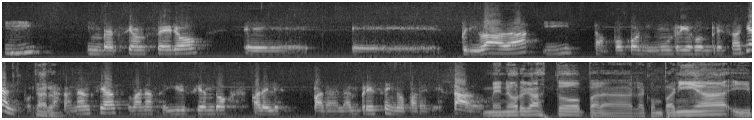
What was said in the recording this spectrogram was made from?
y inversión cero eh, eh, privada y tampoco ningún riesgo empresarial, porque las ganancias van a seguir siendo para el para la empresa y no para el Estado. Menor gasto para la compañía y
